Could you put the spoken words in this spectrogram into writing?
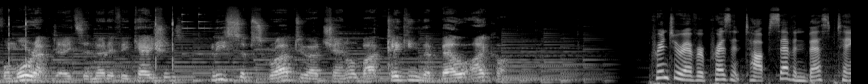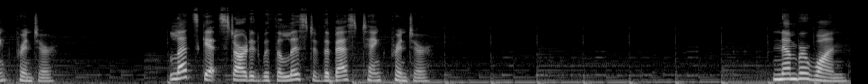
For more updates and notifications, please subscribe to our channel by clicking the bell icon. Printer Ever Present Top 7 Best Tank Printer Let's get started with the list of the best tank printer. Number 1.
